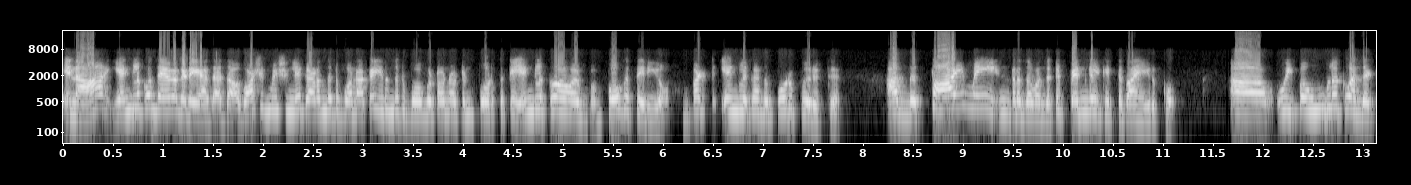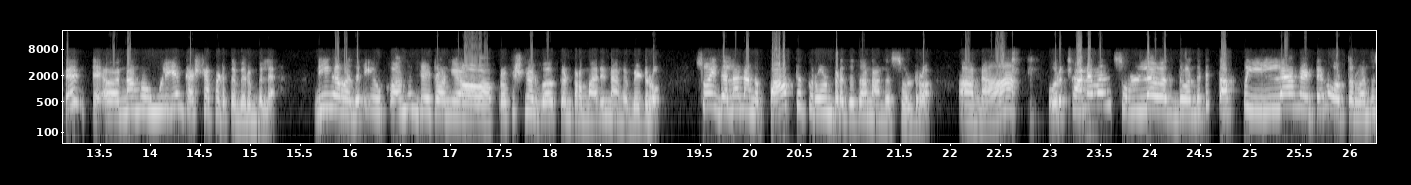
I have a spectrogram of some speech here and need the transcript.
ஏன்னா எங்களுக்கும் தேவை கிடையாது. அது வாஷிங் மிஷின்லயே கடந்துட்டு போனாக்கா இருந்துட்டு போகட்டும் போறதுக்கு எங்களுக்கும் போக தெரியும். பட் எங்களுக்கு அந்த பொறுப்பு இருக்கு. அந்த தாய்மைன்றத வந்துட்டு பெண்கள் கிட்ட தான் இருக்கும். ஆஹ் இப்ப உங்களுக்கு வந்துட்டு நாங்க உங்களையும் கஷ்டப்படுத்த விரும்பல. நீங்க வந்துட்டு you concentrate on your professional ஒர்க்ன்ற மாதிரி நாங்க விடுறோம். சோ இதெல்லாம் நாங்க பாத்துக்கிறோன்றது தான் நாங்க சொல்றோம். ஆனா ஒரு கணவன் சொல்லுவது வந்துட்டு தப்பு இல்லன்னுட்டுன்னு ஒருத்தர் வந்து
